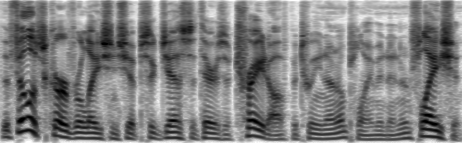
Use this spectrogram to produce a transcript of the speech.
The Phillips curve relationship suggests that there is a trade off between unemployment and inflation.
